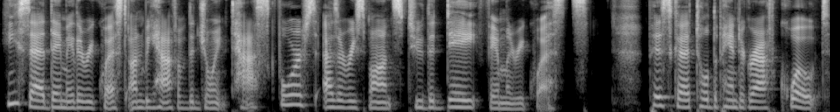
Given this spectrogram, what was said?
He said they made the request on behalf of the Joint Task Force as a response to the Day family requests. Pisca told the Pantagraph, quote,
